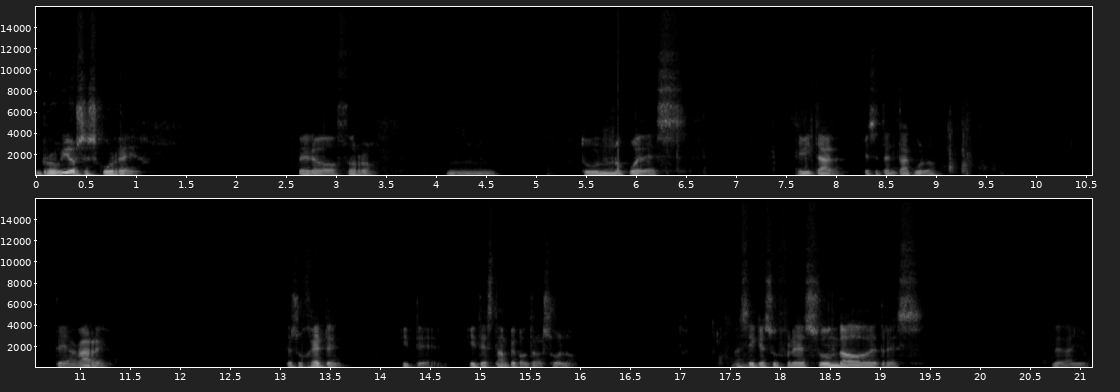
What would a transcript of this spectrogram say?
Rubio se escurre. Pero zorro, mm, tú no puedes evitar que ese tentáculo te agarre, te sujete y te, y te estampe contra el suelo. Así que sufres un dado de 3 de daño.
